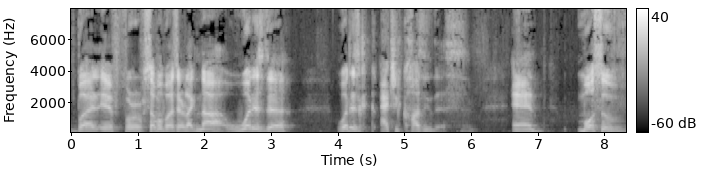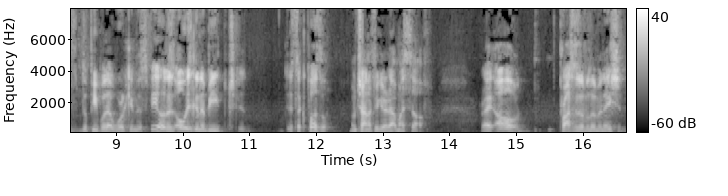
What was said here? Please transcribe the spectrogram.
But if for some of us, they're like, nah, what is the, what is actually causing this? And most of the people that work in this field is always going to be, it's like a puzzle. I'm trying to figure it out myself, right? Oh, process of elimination.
